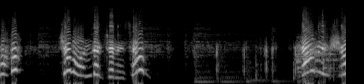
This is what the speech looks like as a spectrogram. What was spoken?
चलो, अंदर चले सब। शो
